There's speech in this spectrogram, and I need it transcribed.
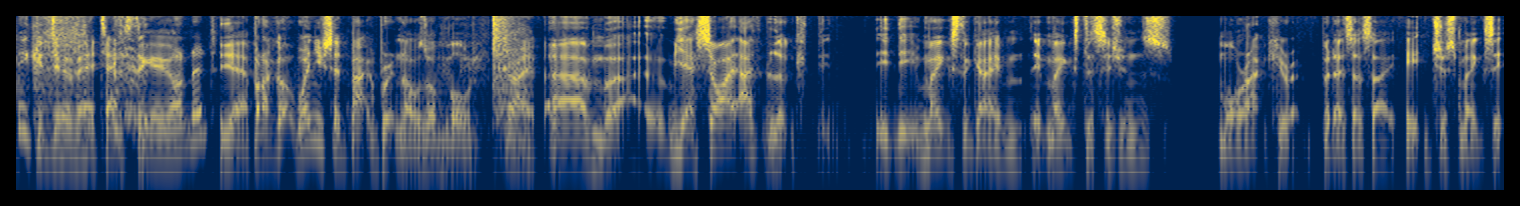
He could do a bit of texting if he wanted. Yeah, but I got when you said back Britain, I was on board. Right. Um, uh, yeah. So I, I look. It, it, makes the game. It makes decisions more accurate. But as I say, it just makes it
